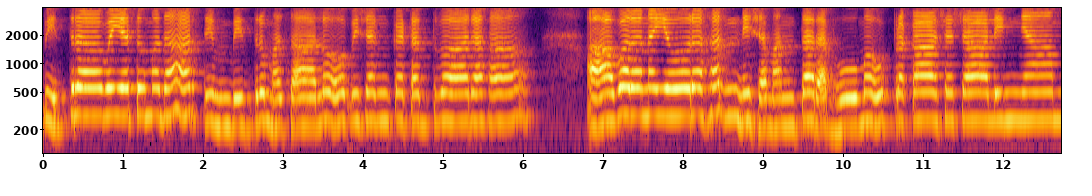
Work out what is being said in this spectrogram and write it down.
विद्रावयतु मदार्तिं विद्रुमसालो विशङ्कटद्वारः आवरणयोरहर्निशमन्तरभूमौ प्रकाशशालिन्याम्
